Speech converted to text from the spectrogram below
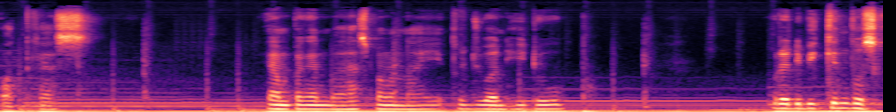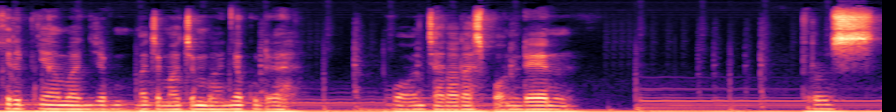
podcast yang pengen bahas mengenai tujuan hidup udah dibikin tuh skripnya macam-macam banyak udah wawancara responden. Terus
